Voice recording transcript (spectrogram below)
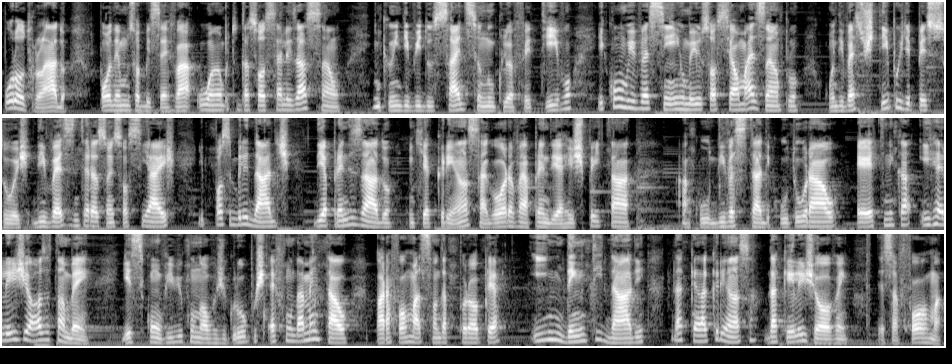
Por outro lado, podemos observar o âmbito da socialização, em que o indivíduo sai de seu núcleo afetivo e convive assim em um meio social mais amplo, com diversos tipos de pessoas, diversas interações sociais e possibilidades de aprendizado, em que a criança agora vai aprender a respeitar a diversidade cultural, étnica e religiosa também. E esse convívio com novos grupos é fundamental para a formação da própria identidade daquela criança, daquele jovem. Dessa forma,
